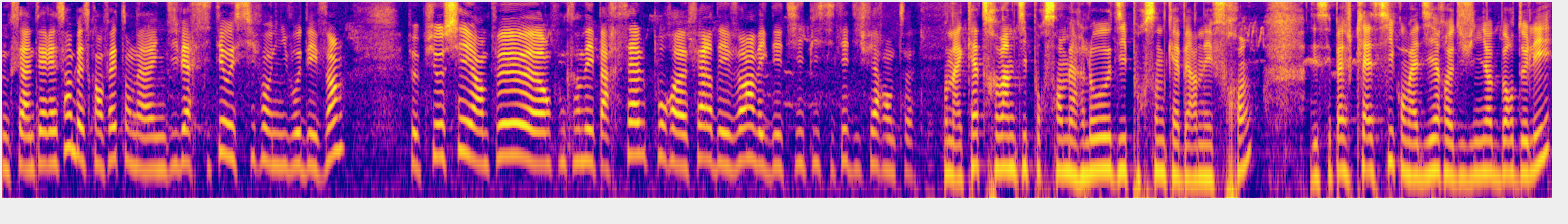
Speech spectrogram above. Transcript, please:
donc c'est intéressant parce qu'en fait on a une diversité aussi au niveau des vins peut piocher un peu euh, en fonction des parcelles pour euh, faire des vins avec des typicités différentes. On a 90% Merlot, 10% de Cabernet Franc, des cépages classiques, on va dire, euh, du vignoble bordelais.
